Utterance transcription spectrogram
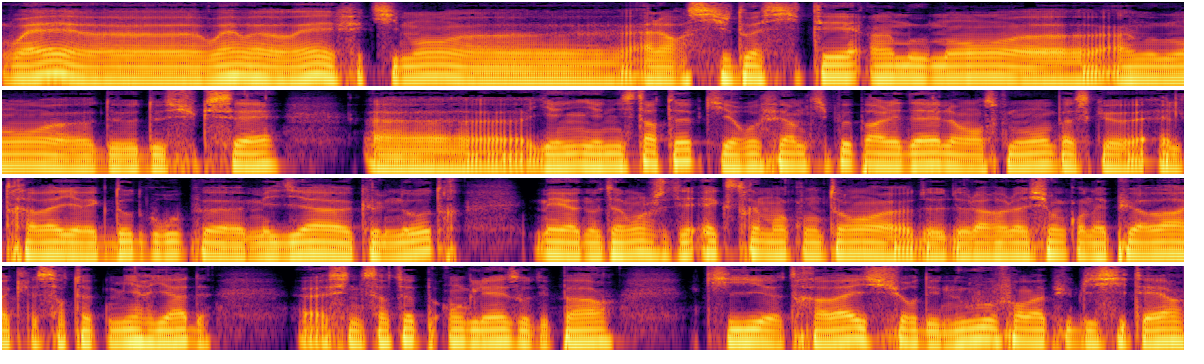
Ouais, euh, ouais, ouais, ouais, effectivement. Alors, si je dois citer un moment, un moment de succès, il euh, y, a une, startup qui refait un petit peu parler d'elle en ce moment parce qu'elle travaille avec d'autres groupes euh, médias que le nôtre, mais euh, notamment j'étais extrêmement content de, de, la relation qu'on a pu avoir avec la startup Myriad, c'est une startup anglaise au départ qui travaille sur des nouveaux formats publicitaires,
